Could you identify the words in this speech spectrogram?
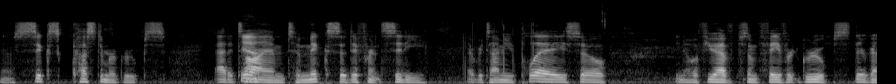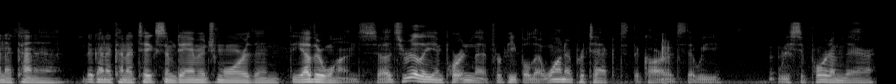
you know, six customer groups at a Yeah. time to mix a different city every time you play. So, you know, if you have some favorite groups, they're gonna kind of they're gonna kind of take some damage more than the other ones. So it's really important that for people that want to protect the cards that we we support them there.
